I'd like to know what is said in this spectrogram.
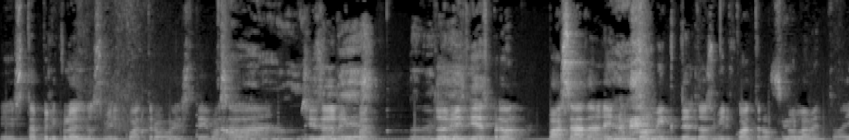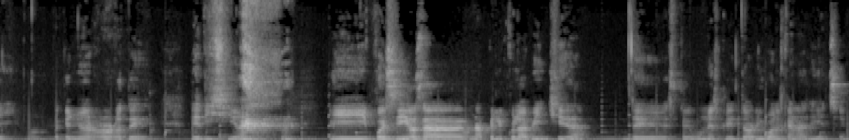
esta película del 2004, este, basada... No, ¿Sí es 2004? 2010. 2010, perdón, basada en un cómic del 2004. Sí. Lo lamento, ahí un pequeño error de edición. y pues sí, o sea, una película bien chida de este, un escritor igual canadiense,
